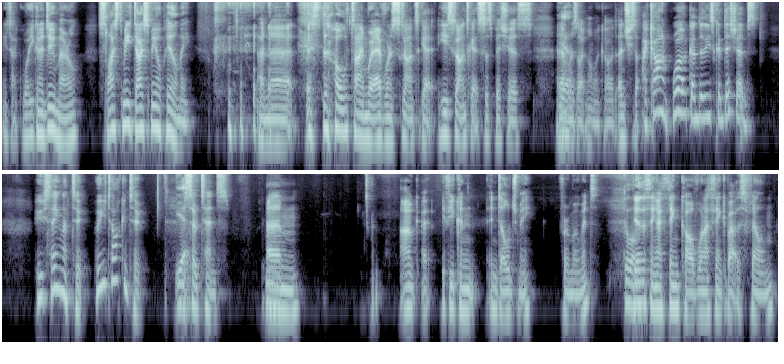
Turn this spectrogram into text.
he's like, "What are you going to do, Meryl? Slice me, dice me, or peel me?" and uh, it's the whole time where everyone's starting to get he's starting to get suspicious, and yeah. everyone's like, "Oh my god!" And she's like, "I can't work under these conditions." Who are you saying that to? Who are you talking to? Yeah. It's so tense. Um, I, if you can indulge me for a moment, the other thing I think of when I think about this film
